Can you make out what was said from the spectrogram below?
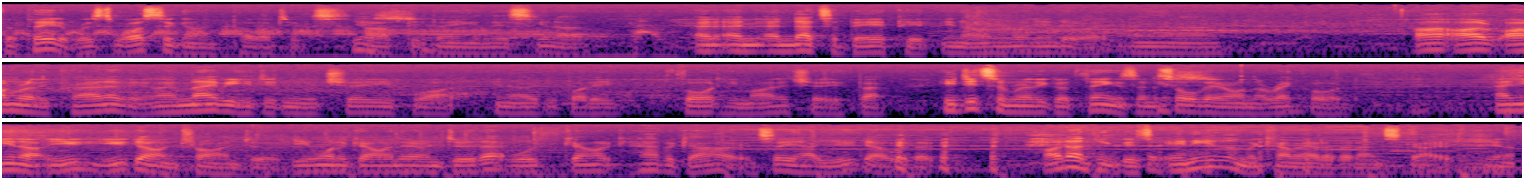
for Peter was was to go into politics yes, after yeah. being in this, you know, and, and, and that's a bear pit, you know. He went into it, and uh, I, I, am really proud of him. I mean, maybe he didn't achieve what you know everybody thought he might achieve, but he did some really good things, and yes. it's all there on the record. And you know, you, you go and try and do it. You want to go in there and do that? Well, go have a go and see how you go with it. I don't think there's any of them that come out of it unscathed. You know.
